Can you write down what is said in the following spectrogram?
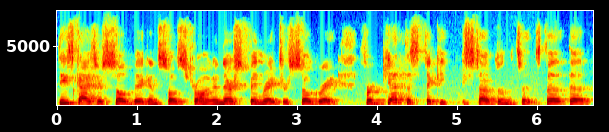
These guys are so big and so strong and their spin rates are so great. Forget the sticky substances. The the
